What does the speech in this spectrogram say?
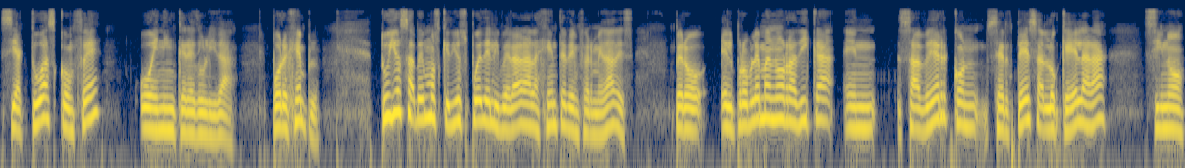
si actúas con fe o en incredulidad. Por ejemplo, tú y yo sabemos que Dios puede liberar a la gente de enfermedades, pero el problema no radica en saber con certeza lo que Él hará, sino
